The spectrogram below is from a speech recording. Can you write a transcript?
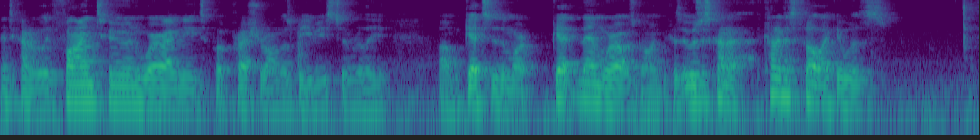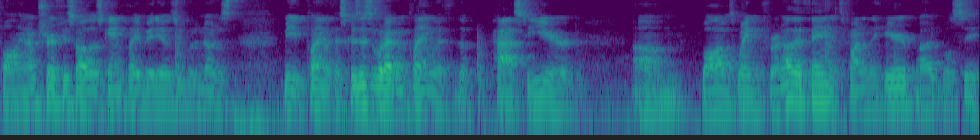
and to kind of really fine tune where I need to put pressure on those BBs to really um, get to the more get them where I was going because it was just kind of kind of just felt like it was falling. I'm sure if you saw those gameplay videos, you would have noticed me playing with this because this is what I've been playing with the past year. um, while I was waiting for another thing. It's finally here, but we'll see.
